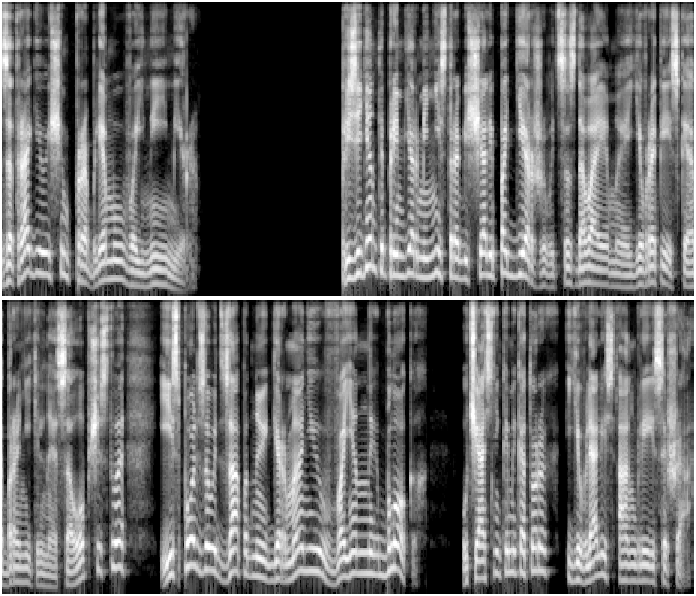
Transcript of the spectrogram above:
затрагивающим проблему войны и мира. Президент и премьер-министр обещали поддерживать создаваемое Европейское оборонительное сообщество и использовать Западную Германию в военных блоках, участниками которых являлись Англия и США.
